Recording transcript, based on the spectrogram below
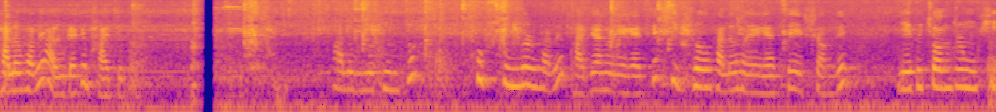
ভালোভাবে আলুটাকে ভাজবো। আলুগুলো কিন্তু খুব সুন্দরভাবে ভাজা হয়ে গেছে, সিদ্ধও ভালো হয়ে গেছে এর সঙ্গে। যেহেতু চন্দ্রমুখী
